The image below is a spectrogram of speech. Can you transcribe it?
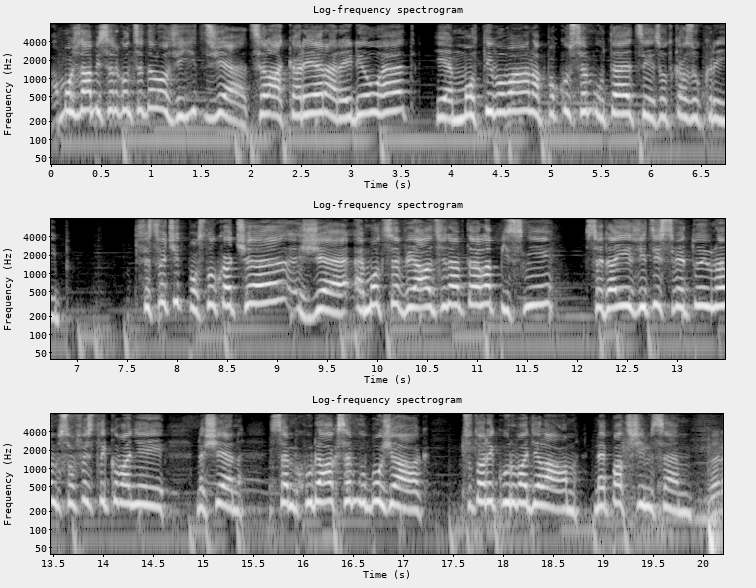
A možná by se dokonce dalo říct, že celá kariéra Radiohead je motivována pokusem utéci z odkazu Creep. Přesvědčit posluchače, že emoce vyjádřené v téhle písni se dají říci světu mnohem sofistikovaněji, než jen jsem chudák, jsem ubožák, co tady kurva dělám, nepatřím sem. But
